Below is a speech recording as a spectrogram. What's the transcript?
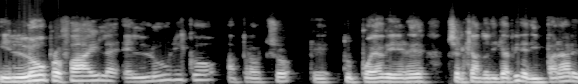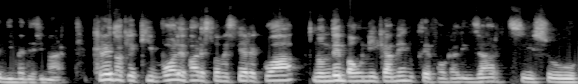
il low profile è l'unico approccio che tu puoi avere cercando di capire, di imparare e di medesimarti. Credo che chi vuole fare questo mestiere qua non debba unicamente focalizzarsi su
